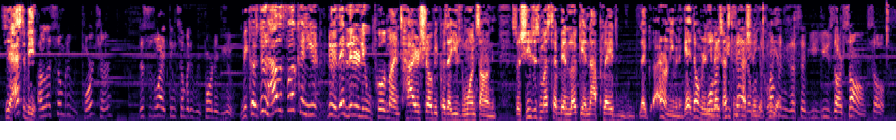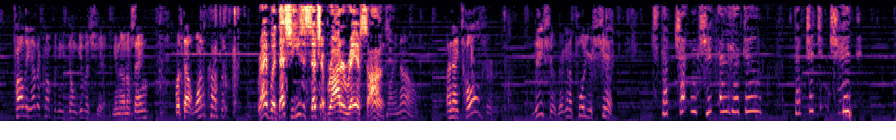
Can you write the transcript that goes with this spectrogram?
She has to be. unless somebody reports her. This is why I think somebody reported you. Because, dude, how the fuck can you, dude? They literally pulled my entire show because I used one song. So she just must have been lucky and not played. Like I don't even get. It don't really well, make like sense to me how she didn't get the pulled yet. company that said you used our song, so probably other companies don't give a shit. You know what I'm saying? But that one company, Right, but that she uses such a broad array of songs. I know. And I told her, Lisha, they're gonna pull your shit. Stop chatting shit, Elgato. Stop chatting shit.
